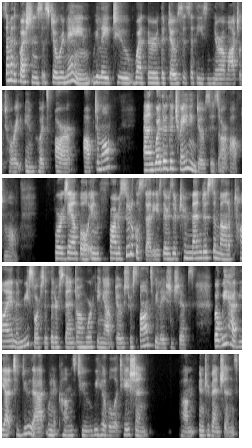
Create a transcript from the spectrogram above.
some of the questions that still remain relate to whether the doses of these neuromodulatory inputs are optimal and whether the training doses are optimal. For example, in pharmaceutical studies, there's a tremendous amount of time and resources that are spent on working out dose response relationships. But we have yet to do that when it comes to rehabilitation um, interventions,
